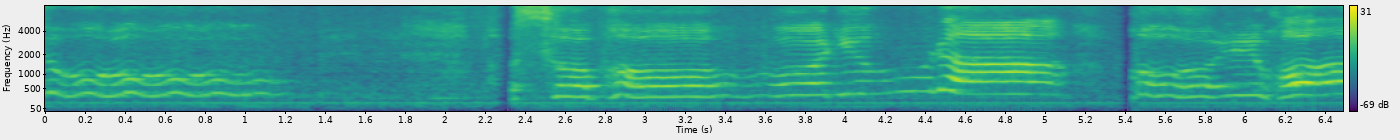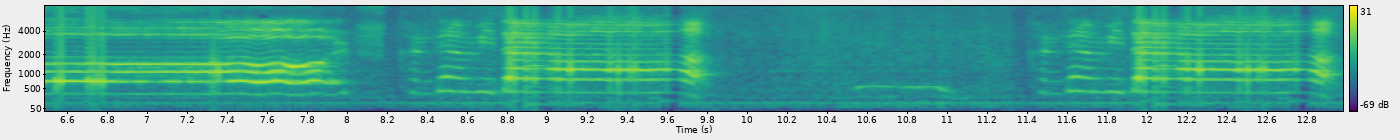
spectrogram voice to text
미움도 벗어버려라 헐헐 감사합니다 감사합니다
